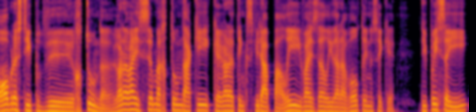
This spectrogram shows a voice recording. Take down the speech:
obras tipo de rotunda, agora vai ser uma rotunda aqui que agora tem que se virar para ali e vais ali dar a volta e não sei o quê. Tipo, isso aí,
